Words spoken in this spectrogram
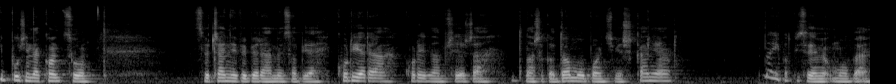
i później na końcu zwyczajnie wybieramy sobie kuriera, kurier nam przyjeżdża do naszego domu bądź mieszkania no i podpisujemy umowę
